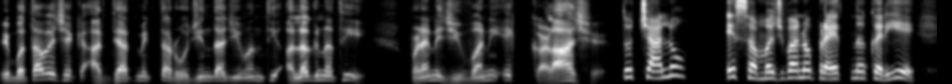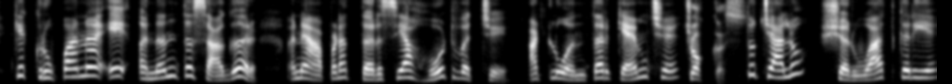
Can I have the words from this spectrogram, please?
એ બતાવે છે કે આધ્યાત્મિકતા રોજિંદા જીવનથી અલગ નથી પણ એને જીવવાની એક કળા છે. તો ચાલો એ સમજવાનો પ્રયત્ન કરીએ કે કૃપાના એ અનંત સાગર અને આપણા તરસ્યા હોઠ વચ્ચે આટલું અંતર કેમ છે? ચોક્કસ. તો ચાલો શરૂઆત કરીએ.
